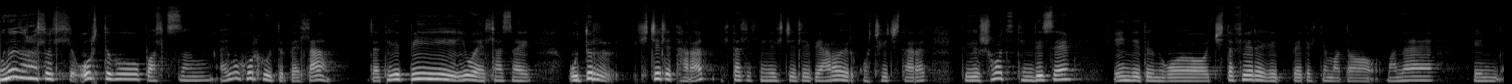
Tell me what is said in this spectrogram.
өнөөдөр бол өөртөө болцсон айгүй хөрхөн өдөр байлаа. За тэгээд би юу байлаа сая өдөр хичээлээ тараад Итали хэлний хичээлийг би 12:30 гэж тараад тэгээд шууд тэндээсээ энэ дэдэг нөгөө Читафере гэд байдаг тийм одоо манай энэ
